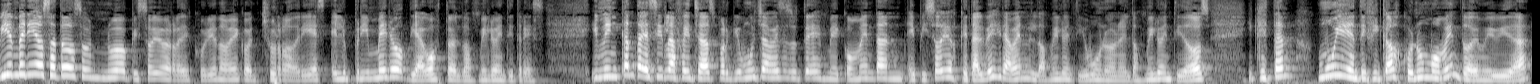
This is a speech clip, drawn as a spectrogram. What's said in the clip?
Bienvenidos a todos a un nuevo episodio de Redescubriéndome con Chu Rodríguez, el primero de agosto del 2023. Y me encanta decir las fechas porque muchas veces ustedes me comentan episodios que tal vez grabé en el 2021, en el 2022, y que están muy identificados con un momento de mi vida.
